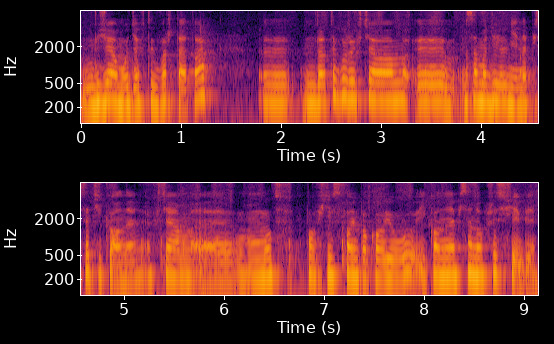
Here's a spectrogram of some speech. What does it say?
wzięłam udział w tych warsztatach, y, dlatego że chciałam y, samodzielnie napisać ikony. Chciałam y, móc powiesić w swoim pokoju ikonę napisaną przez siebie.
